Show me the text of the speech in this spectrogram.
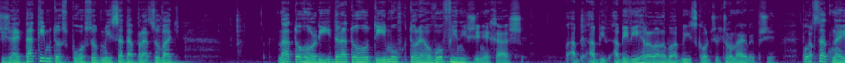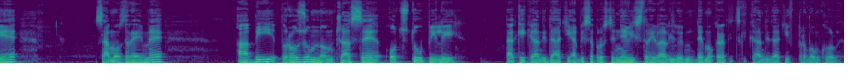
Čiže aj takýmto spôsobmi sa dá pracovať na toho lídra toho týmu, v ktorého vo finiši necháš, aby, aby, aby vyhral alebo aby skončil čo najlepšie. Podstatné je, samozrejme, aby v rozumnom čase odstúpili takí kandidáti, aby sa proste nevystrelali demokratickí kandidáti v prvom kole.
